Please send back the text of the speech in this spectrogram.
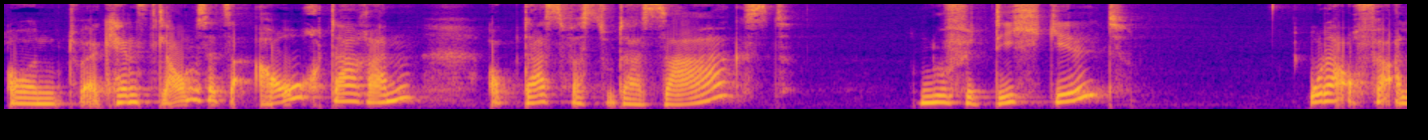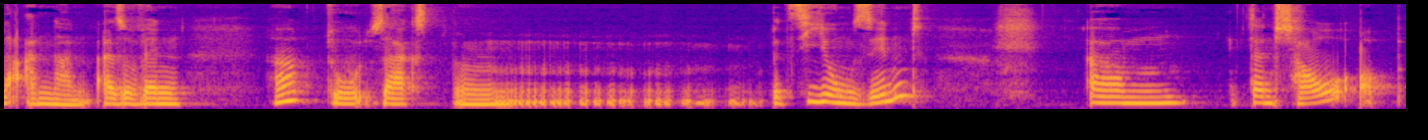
Und du erkennst Glaubenssätze auch daran, ob das, was du da sagst, nur für dich gilt oder auch für alle anderen. Also wenn ja, du sagst, ähm, Beziehungen sind, ähm, dann schau, ob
